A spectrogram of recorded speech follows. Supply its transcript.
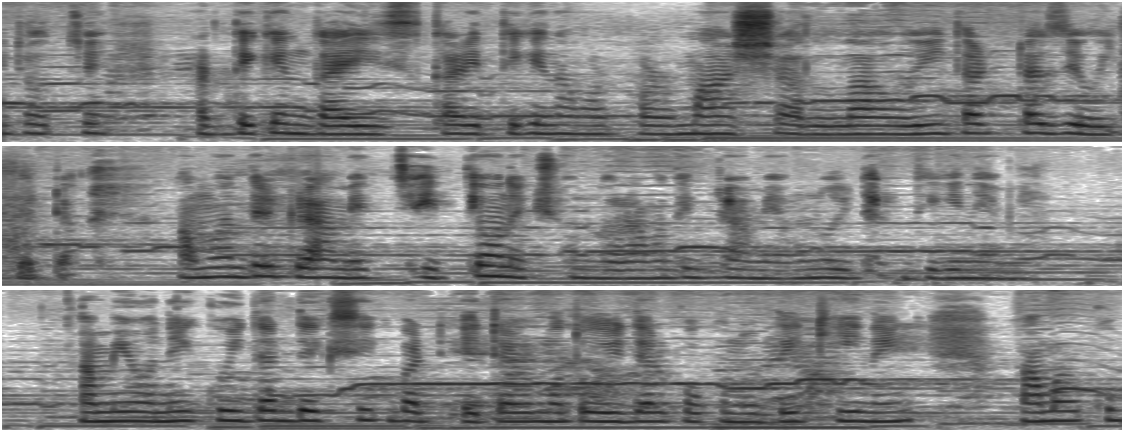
এটা হচ্ছে আর দেখেন গাইস গাড়ির থেকে নামার পর মাশাল্লাহ ওয়েদারটা যে ওয়েদারটা আমাদের গ্রামের চাইতে অনেক সুন্দর, আমাদের গ্রামে এমন ওয়েদার দেখিনি আমি। আমি অনেক ওয়েদার দেখছি বাট এটার মতো ওয়েদার কখনো দেখি নাই। আমার খুব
